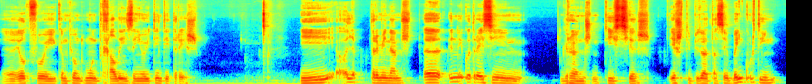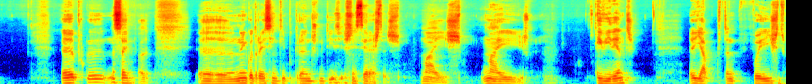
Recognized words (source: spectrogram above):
ele que foi campeão do mundo de rallies em 83. E olha, terminamos. Uh, eu não encontrei assim grandes notícias. Este episódio está a ser bem curtinho. Uh, porque, não sei, olha, uh, não encontrei assim tipo grandes notícias, sem ser estas mais, mais evidentes. Uh, yeah, portanto, foi isto.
